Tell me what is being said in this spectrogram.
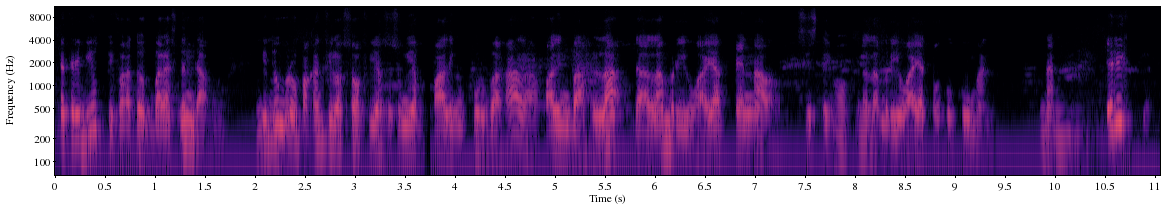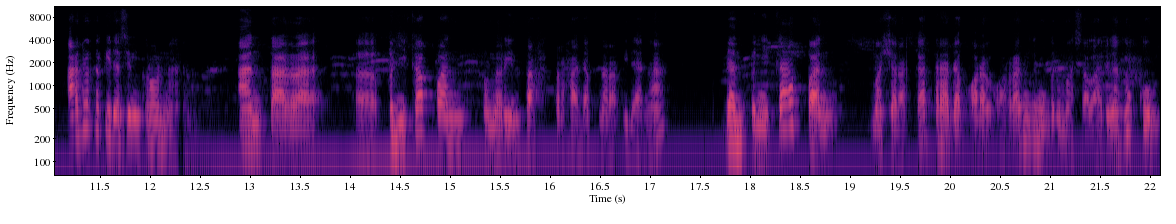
retributif atau balas dendam hmm. itu merupakan filosofi yang sesungguhnya paling purbakala, paling bahla dalam riwayat penal sistem, okay. dalam riwayat penghukuman. Nah, hmm. jadi ada ketidaksinkronan antara uh, penyikapan pemerintah terhadap narapidana dan penyikapan masyarakat terhadap orang-orang yang bermasalah dengan hukum.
